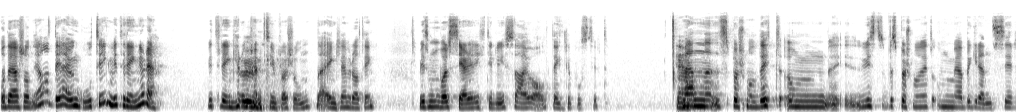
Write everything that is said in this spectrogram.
Og det er sånn, ja, det er jo en god ting. Vi trenger det. Vi trenger å bremse inflasjonen. Det er egentlig en bra ting. Hvis man bare ser det i riktig lys, så er jo alt egentlig positivt. Ja. Men spørsmålet ditt om, hvis spørsmålet ditt om jeg begrenser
